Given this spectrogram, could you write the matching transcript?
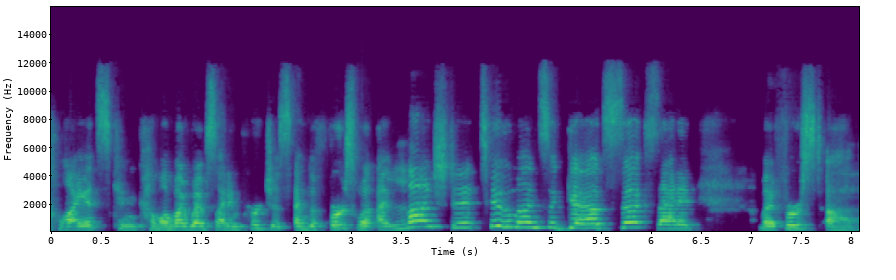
clients can come on my website and purchase. And the first one, I launched it two months ago. I'm so excited. My first uh,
